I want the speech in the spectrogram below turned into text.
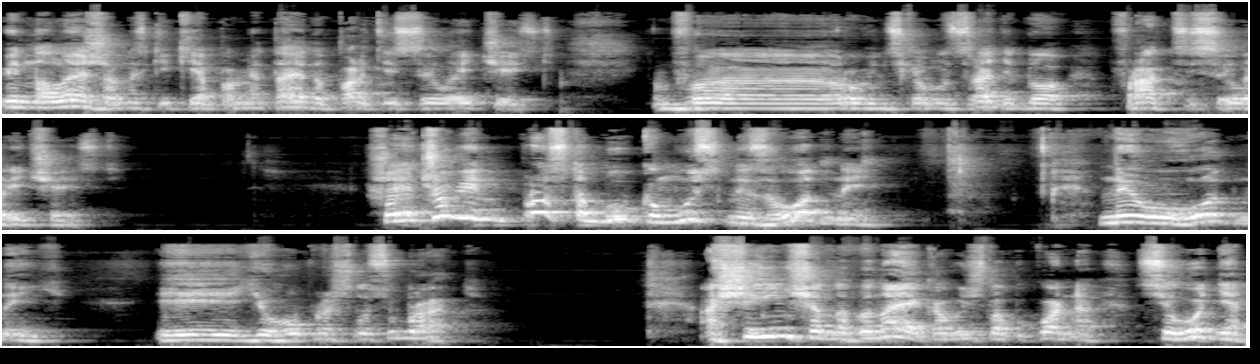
він належав, наскільки я пам'ятаю, до партії Сила і честь в е, Ровенській обласраді до фракції Сила і честь. Що якщо він просто був комусь незгодний, неугодний, і його прийшлось убрати. А ще інша новина, яка вийшла буквально сьогодні,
